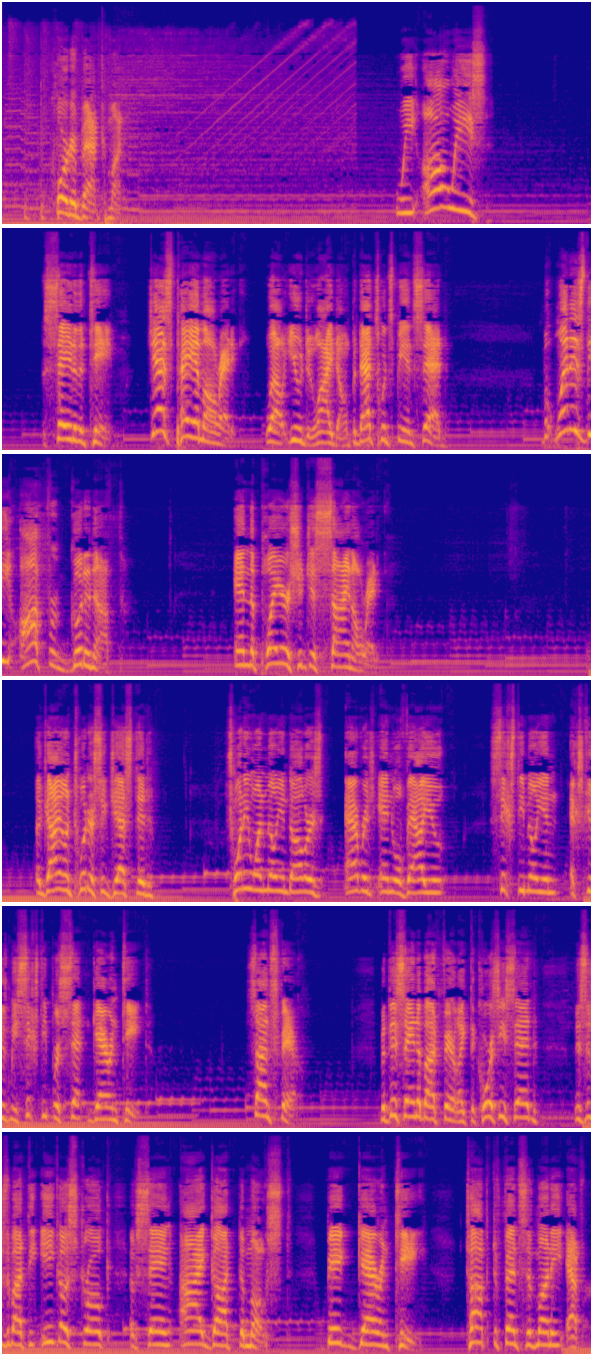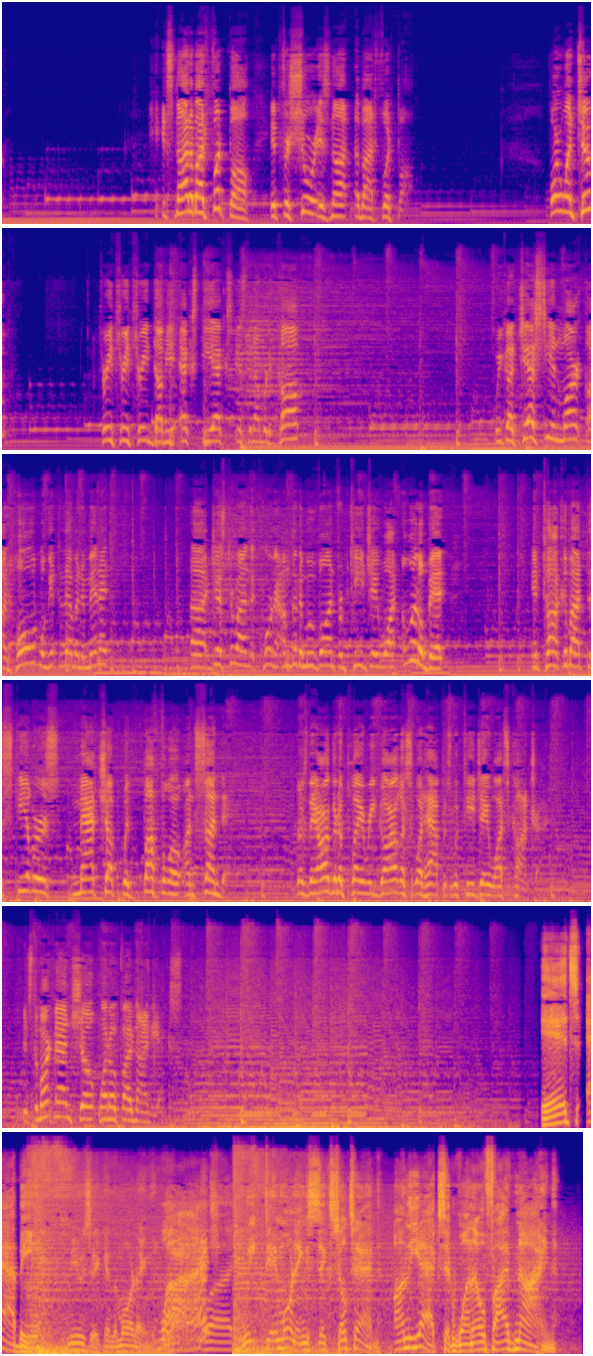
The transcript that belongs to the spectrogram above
quarterback money. We always say to the team, just pay him already. Well, you do, I don't, but that's what's being said. But when is the offer good enough and the player should just sign already? A guy on Twitter suggested $21 million average annual value, 60 million, excuse me, 60% guaranteed. Sounds fair. But this ain't about fair. Like DeCourcy said, this is about the ego stroke of saying, I got the most. Big guarantee. Top defensive money ever. It's not about football. It for sure is not about football. 412 333 WXDX is the number to call. We got Jesse and Mark on hold. We'll get to them in a minute. Uh, just around the corner, I'm going to move on from TJ Watt a little bit and talk about the Steelers' matchup with Buffalo on Sunday. Because they are going to play regardless of what happens with TJ Watt's contract. It's the Mark Madden Show, 105.90X. It's Abby. Music in the morning. What? Weekday morning, 6 till 10 on the X at 1059.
